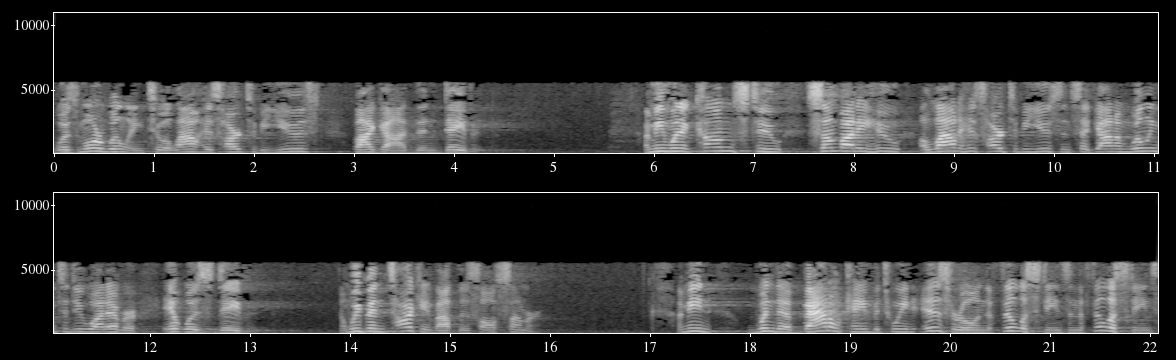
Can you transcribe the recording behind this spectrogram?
was more willing to allow his heart to be used by God than David. I mean, when it comes to somebody who allowed his heart to be used and said, God, I'm willing to do whatever, it was David. And we've been talking about this all summer. I mean, when the battle came between Israel and the Philistines, and the Philistines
